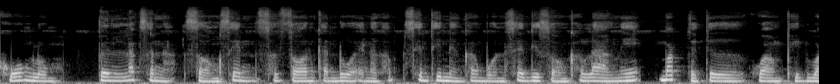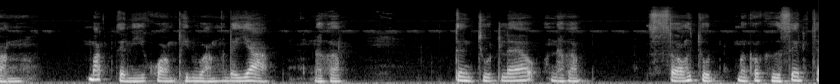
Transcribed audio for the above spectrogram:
โค้งลง เป็นลักษณะสองเส้นซ้อนกันด้วยนะครับ เส้นที่หนึ่งข้างบน เส้นที่สองข้างล่างนี้ มักจะเจอความผิดหวัง มักจะหนีความผิดหวังได้ยากนะครับตึงจุดแล้วนะครับสองจุดมันก็คือเส้นใจ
